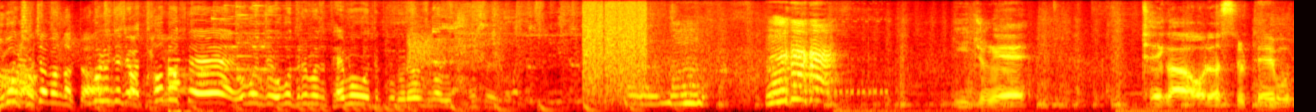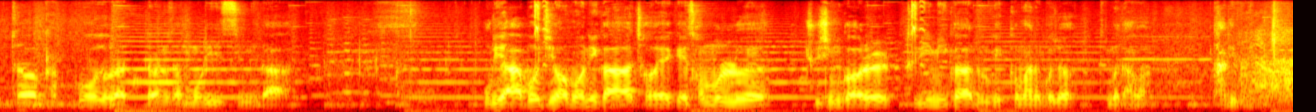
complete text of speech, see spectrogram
이건 진짜 반갑다. 이걸로 이제 제가 터보 때 요거 이제 요거 들으면서 데모 듣고 노래 연습하고 다 했어요. 이거. 이 중에 제가 어렸을 때부터 갖고 놀았던 선물이 있습니다. 우리 아버지 어머니가 저에게 선물로 주신 거를 드림이가 놀게끔 하는 거죠. 드림아 나와. 다리 보인다.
